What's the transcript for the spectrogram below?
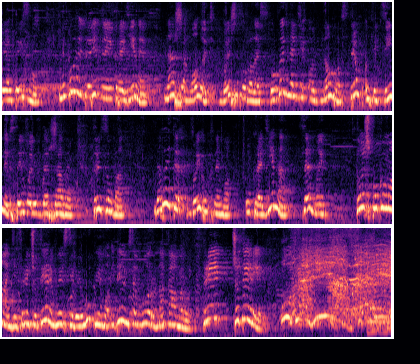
Патріотизму, любові до рідної країни, наша молодь вишикувалась у вигляді одного з трьох офіційних символів держави тризуба. Давайте вигукнемо Україна це ми. Тож по команді 3-4 ми всі вигукуємо і дивимося вгору на камеру. 3-4. Україна! Це ми!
